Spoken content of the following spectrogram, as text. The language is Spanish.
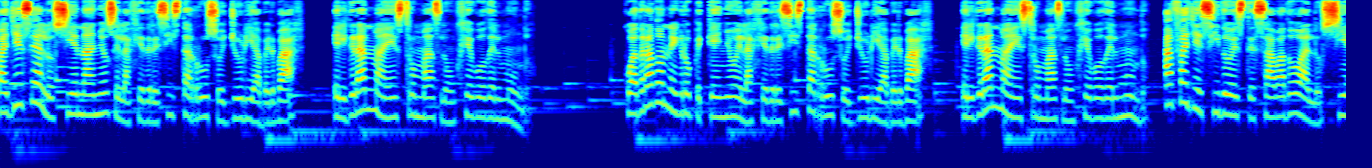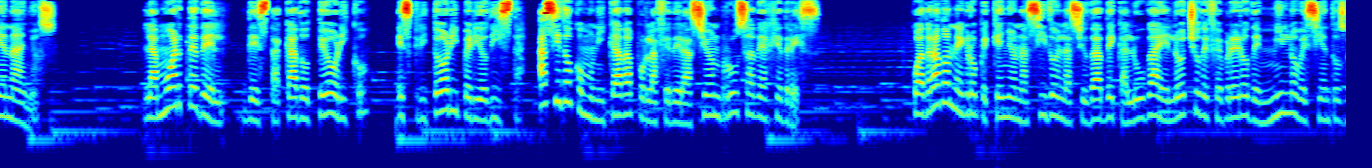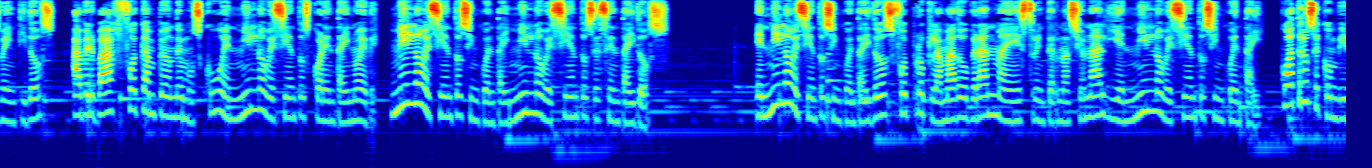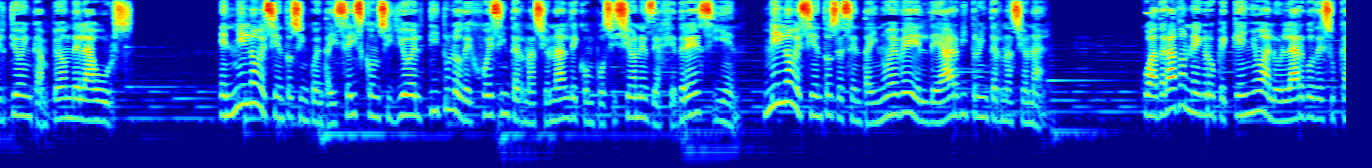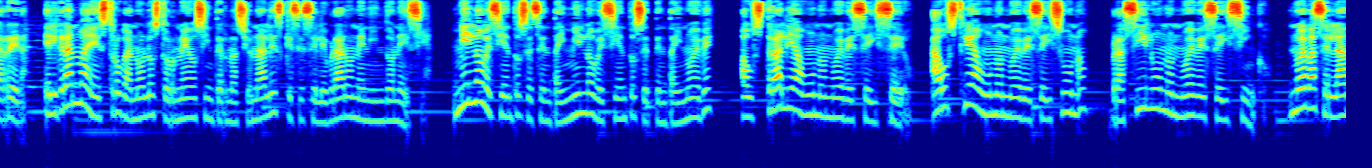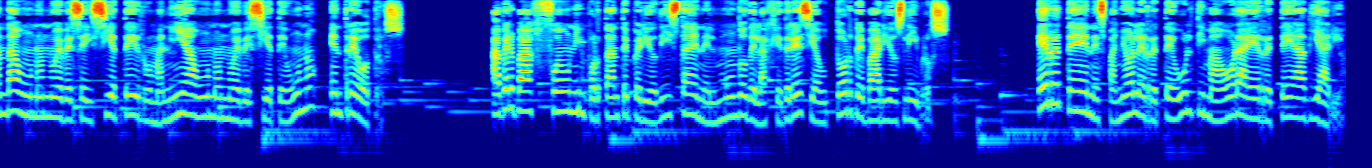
Fallece a los 100 años el ajedrecista ruso Yuri Averbach, el gran maestro más longevo del mundo. Cuadrado negro pequeño El ajedrecista ruso Yuri Averbach, el gran maestro más longevo del mundo, ha fallecido este sábado a los 100 años. La muerte del destacado teórico, escritor y periodista ha sido comunicada por la Federación Rusa de Ajedrez. Cuadrado negro pequeño nacido en la ciudad de Kaluga el 8 de febrero de 1922, Averbach fue campeón de Moscú en 1949, 1950 y 1962. En 1952 fue proclamado Gran Maestro Internacional y en 1954 se convirtió en campeón de la URSS. En 1956 consiguió el título de juez internacional de composiciones de ajedrez y en 1969 el de árbitro internacional cuadrado negro pequeño a lo largo de su carrera. El gran maestro ganó los torneos internacionales que se celebraron en Indonesia, 1960 y 1979, Australia 1960, Austria 1961, Brasil 1965, Nueva Zelanda 1967 y Rumanía 1971, entre otros. Averbach fue un importante periodista en el mundo del ajedrez y autor de varios libros. RT en español RT Última Hora RT a diario.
